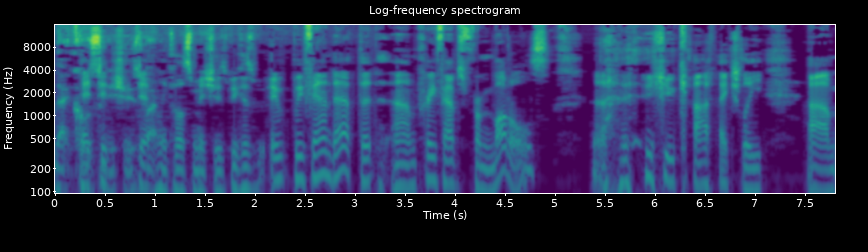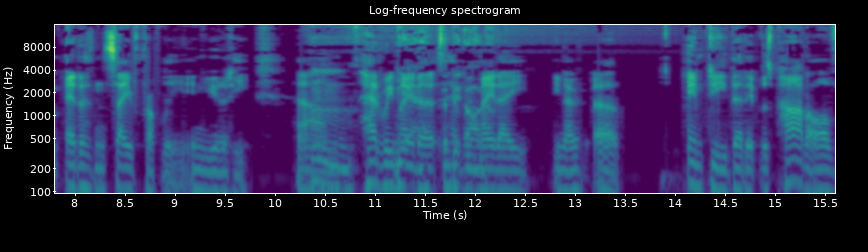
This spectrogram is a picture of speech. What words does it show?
that caused some issues. but- definitely cause some issues because it, we found out that um, prefabs from models you can't actually um, edit and save properly in Unity. Um, Had we made. Yeah, a, a had we made a you know uh, empty that it was part of,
